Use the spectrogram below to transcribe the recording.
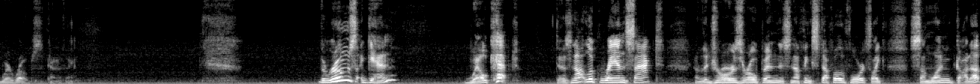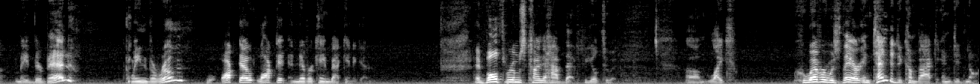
wear robes, kind of thing. The rooms, again, well kept. Does not look ransacked. And the drawers are open. There's nothing stuffed on the floor. It's like someone got up, made their bed, cleaned the room, walked out, locked it, and never came back in again. And both rooms kind of have that feel to it. Um, like whoever was there intended to come back and did not.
